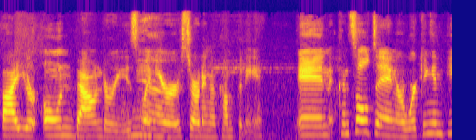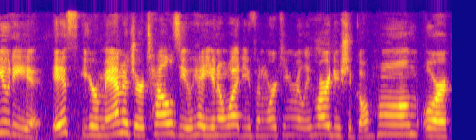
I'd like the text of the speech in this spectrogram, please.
by your own boundaries yeah. when you're starting a company. In consulting or working in beauty, if your manager tells you, hey, you know what, you've been working really hard, you should go home, or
